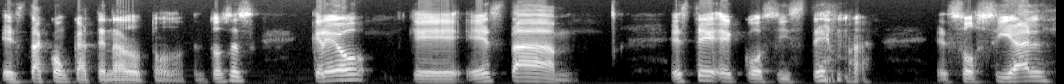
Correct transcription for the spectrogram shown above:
está concatenado todo. Entonces, creo que esta, este ecosistema social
